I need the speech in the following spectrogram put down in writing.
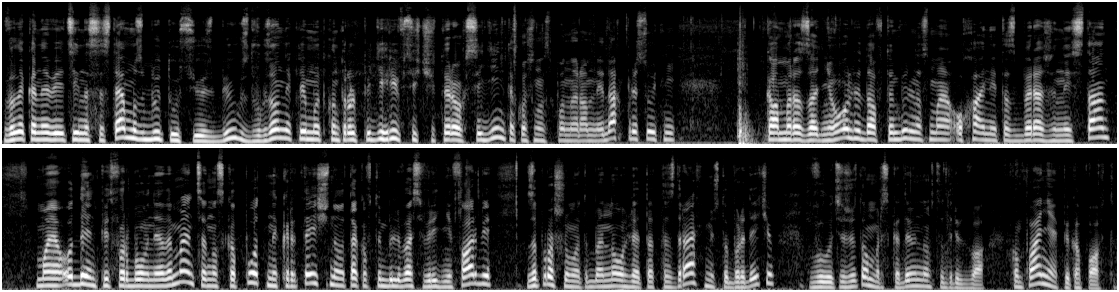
велика навіаційна система з Bluetooth, USB, з двохзонний клімат-контроль, підігрів всіх чотирьох сидінь, також у нас панорамний дах присутній. Камера заднього огляду, автомобіль у нас має охайний та збережений стан. Має один підфарбований елемент, це у нас капот, не критично. Так автомобіль весь в рідній фарбі. Запрошуємо тебе на огляд та тест-драйв, місто Бердичів, вулиця Житомирська, 90 2. Компанія Пікап Авто.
